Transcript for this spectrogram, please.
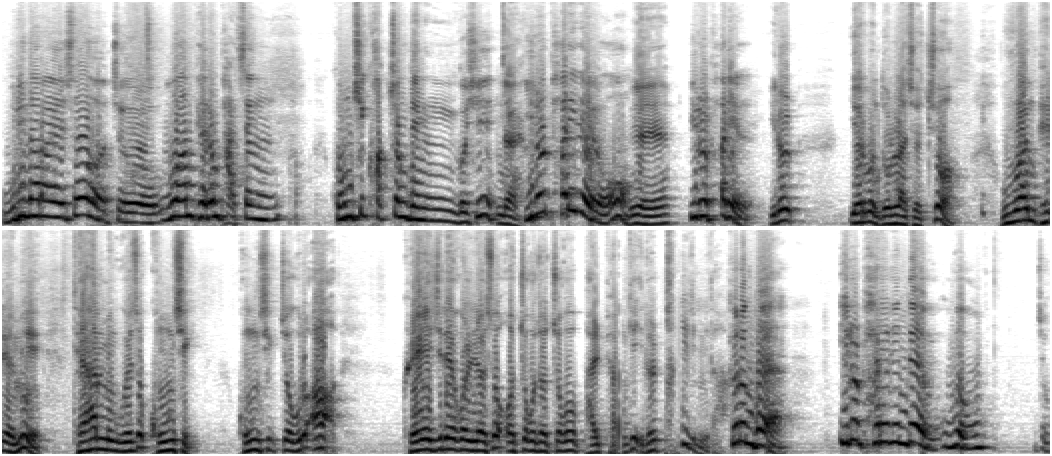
우리나라에서 저 우한폐렴 발생 공식 확정된 것이 네. 1월 8일이에요. 예, 예. 1월 8일. 이럴 여러분 놀라셨죠? 우한 폐렴이 대한민국에서 공식 공식적으로 아 괴질에 걸려서 어쩌고 저쩌고 발표한 게 1월 8일입니다. 그런데 1월 8일인데 우, 우, 저,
